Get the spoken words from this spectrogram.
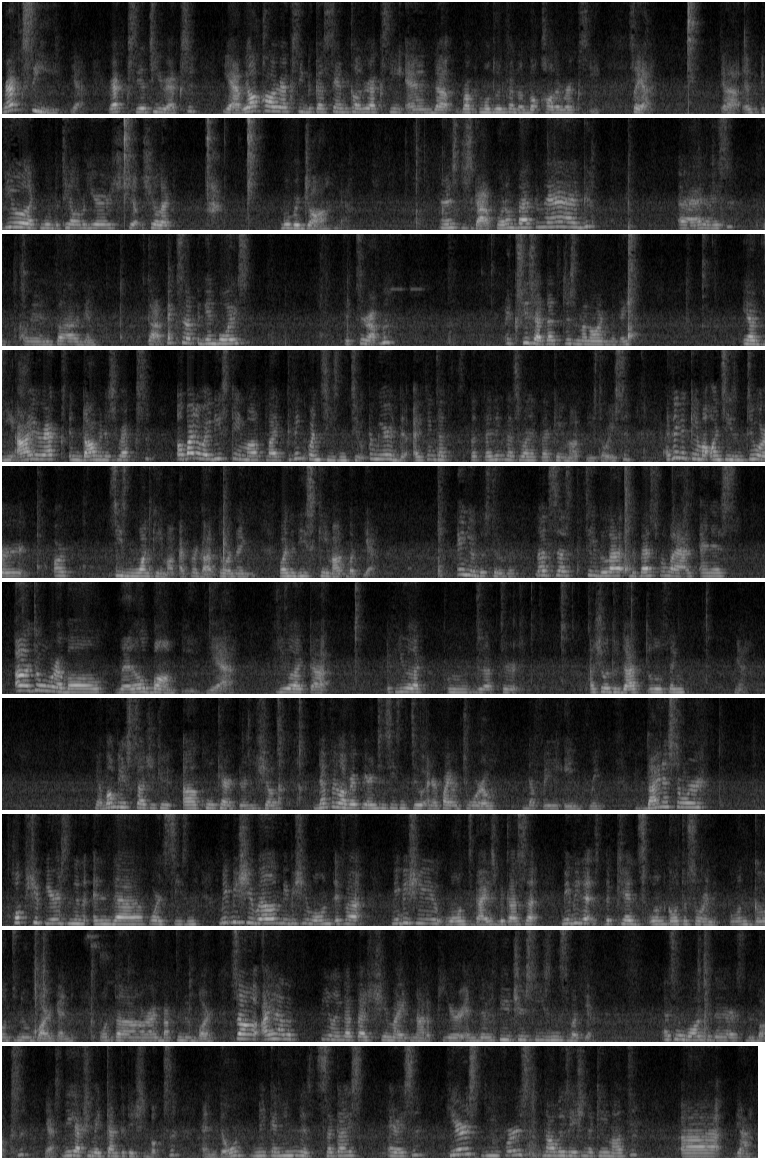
Rexy. Yeah, Rexy the T-Rex. Yeah, we all call Rexy because Sammy called Rexy and uh, Robert Muldoon from the book called her Rexy. So yeah, yeah, if, if you like move the tail over here, she'll, she'll like move her jaw. Yeah. Anyways, just gotta put them back in the egg. Uh, anyways, we're gonna again. Gotta fix it up again, boys. Fix her up. Excuse that, that's just an annoying, okay? You have the I-Rex and Dominus Rex. Oh, by the way, these came out like I think when season two premiered. I think that's, that's I think that's when that came out. These stories. I think it came out when season two or or season one came out. I forgot when I, of these came out, but yeah. Any of the two. Let's just save the la the best for last, and it's adorable little Bumpy. Yeah. If you like that, uh, if you like um, that, I showed you that little thing. Yeah. Yeah, Bumpy is such a cute, uh, cool character in the show. Definitely love her appearance in season two and her fight with Toro. Definitely a great dinosaur hope she appears in the, in the fourth season. Maybe she will, maybe she won't. If uh, maybe she won't, guys, because uh, maybe the, the kids won't go to Sorna, won't go to Nublar again, won't uh, arrive back to Nublar. So I have a feeling that uh, she might not appear in the future seasons. But yeah, let's move on to the rest of the books. Yes, they actually made Temptation books, and don't make any myths, uh, guys. Anyways, here's the first novelization that came out. Uh, yeah,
